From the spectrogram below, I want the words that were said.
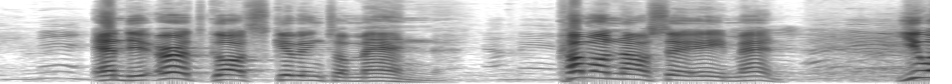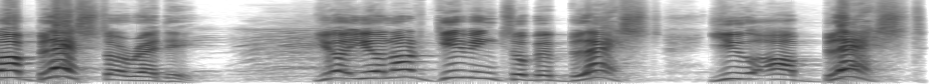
Amen. And the earth God's giving to man. Amen. Come on now, say amen. You are blessed already. You're, you're not giving to be blessed. You are blessed.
